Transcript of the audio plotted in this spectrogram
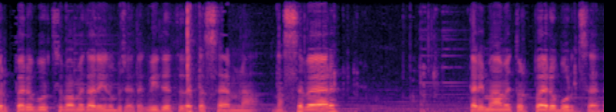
Torpédoborce máme tady, dobře, tak vidíte takhle sem na, na sever. Tady máme torpédoborce.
